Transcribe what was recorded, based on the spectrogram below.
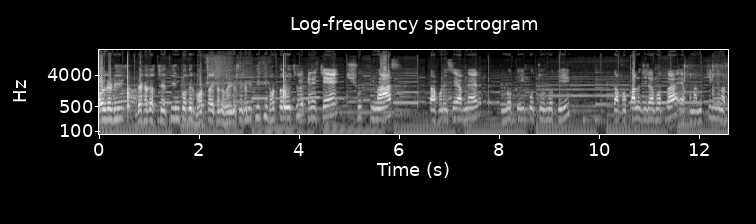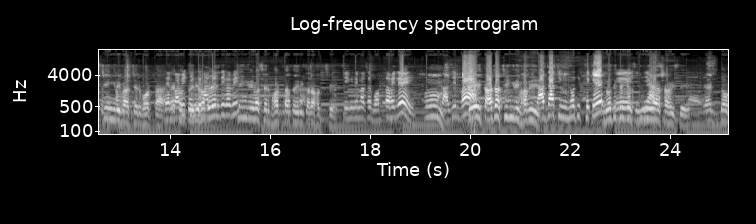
অলরেডি দেখা যাচ্ছে তিন পদের ভর্তা এখানে হয়ে গেছে। এখানে কি কি ভর্তা রয়েছে? এখানে হচ্ছে শুটকি মাছ তারপরে হচ্ছে আপনার লতি প্রচুর লতি তারপর কালো জিরা ভর্তা এখন আমি চিংড়ি মাছ চিংড়ি মাছের ভর্তা। এখন তৈরি হবে চিংড়ি মাছের ভর্তা। তৈরি করা হচ্ছে। চিংড়ি মাছের ভর্তা হইলে কাজির ভাত। এই তাজা চিংড়ি ভাবি। তাজা চিংড়ি নদী থেকে নদী থেকে নিয়ে আসা। হয়েছে একদম।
